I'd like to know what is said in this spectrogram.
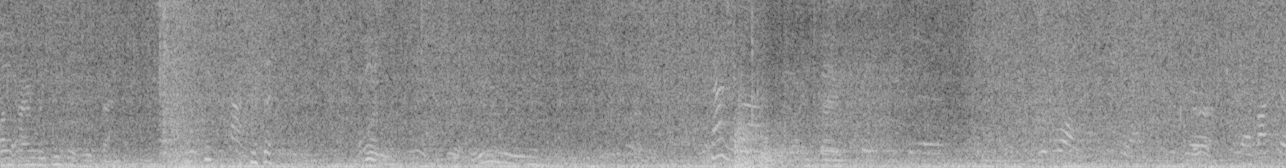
One eh, time we this time. This time. Really? Tania, One time. one. Yeah. Yeah, but uh,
